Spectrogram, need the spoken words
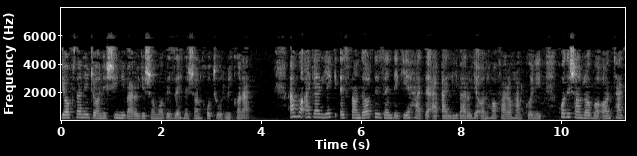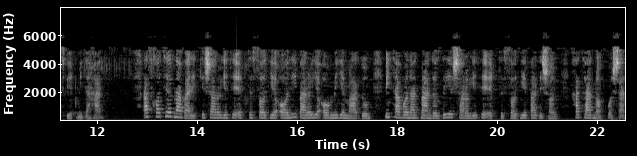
یافتن جانشینی برای شما به ذهنشان خطور می کند. اما اگر یک استاندارد زندگی حد اقلی برای آنها فراهم کنید خودشان را با آن تطبیق می دهند. از خاطر نبرید که شرایط اقتصادی عالی برای عامه مردم می تواند به اندازه شرایط اقتصادی بدشان خطرناک باشد.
